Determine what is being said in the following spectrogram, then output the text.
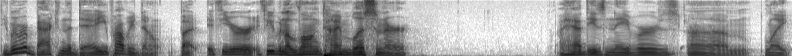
Do you remember back in the day? You probably don't, but if you're if you've been a long time listener, I had these neighbors um like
